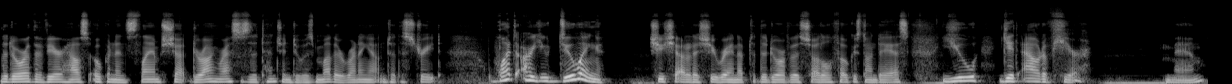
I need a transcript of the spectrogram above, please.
The door of the Veer house opened and slammed shut, drawing Ras's attention to his mother running out into the street. What are you doing? She shouted as she ran up to the door of the shuttle, focused on Deus. You get out of here. Ma'am?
